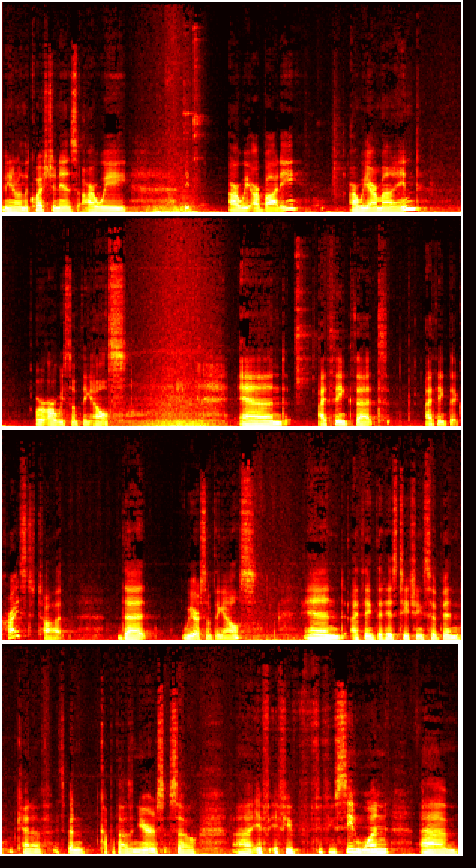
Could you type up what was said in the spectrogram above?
you know, and the question is: Are we are we our body? Are we our mind? Or are we something else? And I think that I think that Christ taught that we are something else. And I think that his teachings have been kind of, it's been a couple thousand years. So uh, if, if, you've, if you've seen one um,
